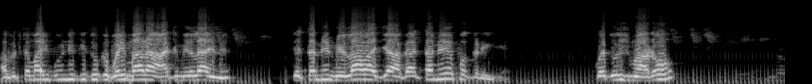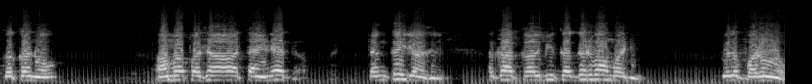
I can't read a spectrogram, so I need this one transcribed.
હવે તમારી બોને કીધું કે ભાઈ મારા હાથ મેલાય ને, તે તમે મેલાવા જ્યાં આગળ તમે પકડી ગયા. કોઈ દોષ મારો? કકનો? આમાં પાછા તઈને ટંકાઈ જશે. કલબી કગરવા માંડ્યું. પેલો પરુણો.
